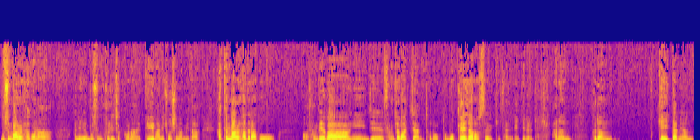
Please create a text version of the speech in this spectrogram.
무슨 말을 하거나 아니면 무슨 글을 적거나 되게 많이 조심합니다. 같은 말을 하더라도 어, 상대방이 이제 상처받지 않도록 또 목회자로서 이렇게 잘 얘기를 하는 그런 게 있다면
